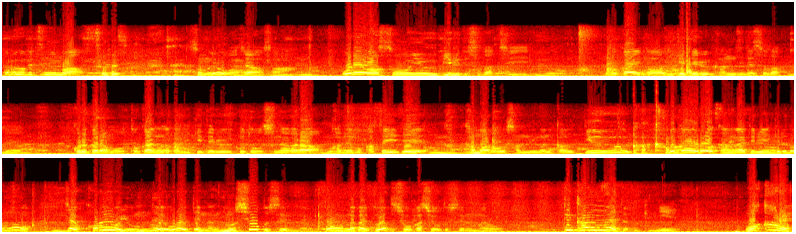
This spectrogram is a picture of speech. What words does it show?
これは別にまあその要はじゃあさ、俺はそういうビルで育ち、都会のイケてる感じで育って、これからも都会の中でイケてることをしながら、金も稼いで、カマロを3年後に買うっていう ことを俺は考えてるんやけれども、じゃあこれを読んで俺は一体何をしようとしてるんだろう？この中でどうやって消化しようとしてるんだろう？って考えた時に分からへんっ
